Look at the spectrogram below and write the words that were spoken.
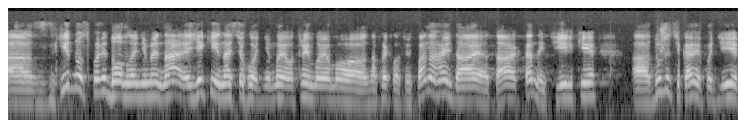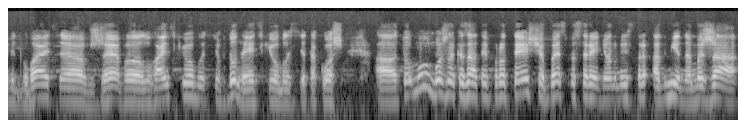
Е, згідно з повідомленнями, на які на сьогодні ми отримуємо, наприклад, від пана Гайдая, так та не тільки. Дуже цікаві події відбуваються вже в Луганській області, в Донецькій області. Також тому можна казати про те, що безпосередньо адмінна межа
